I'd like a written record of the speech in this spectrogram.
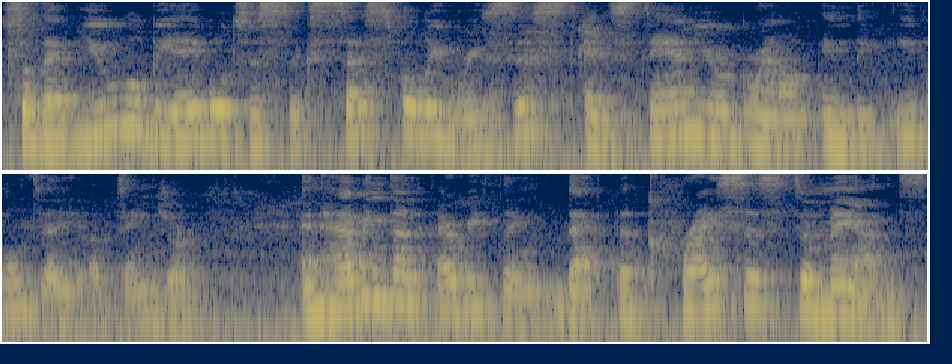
so that you will be able to successfully resist and stand your ground in the evil day of danger. And having done everything that the crisis demands,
